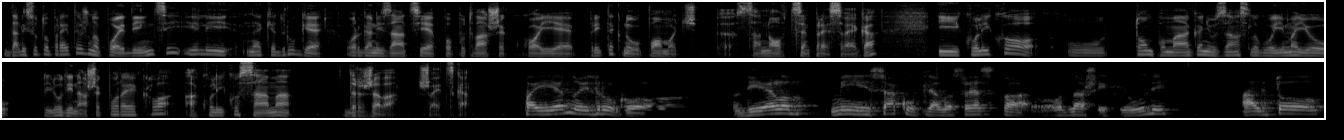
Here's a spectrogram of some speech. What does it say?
Da li su to pretežno pojedinci ili neke druge organizacije poput vaše koje priteknu u pomoć sa novcem pre svega? I koliko u tom pomaganju zaslugu imaju ljudi našeg porekla, a koliko sama država Švedska? Pa i jedno i drugo. Dijelom mi sakupljamo sredstva od naših ljudi, ali to,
